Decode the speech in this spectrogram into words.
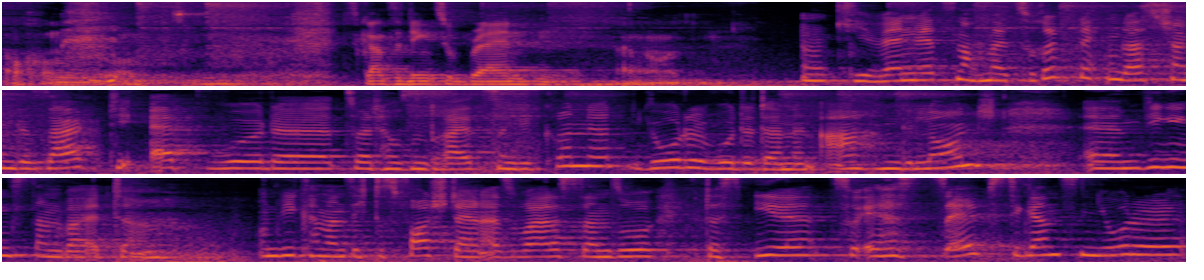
auch um, um das ganze Ding zu branden, sagen wir mal so. Okay, wenn wir jetzt nochmal zurückblicken, du hast schon gesagt, die App wurde 2013 gegründet, Jodel wurde dann in Aachen gelauncht. Ähm, wie ging es dann weiter? Und wie kann man sich das vorstellen? Also war das dann so, dass ihr zuerst selbst die ganzen Jodel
